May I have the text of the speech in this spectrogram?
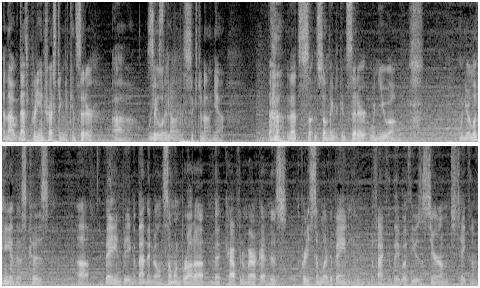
and that that's pretty interesting to consider. Uh, when Six you look to at, nine. Six to nine, yeah. that's something to consider when you um, when you're looking at this, because uh, Bane being a Batman villain, someone brought up that Captain America is pretty similar to Bane in the fact that they both use a serum to take them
